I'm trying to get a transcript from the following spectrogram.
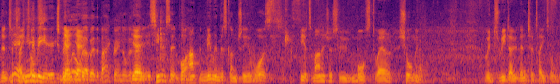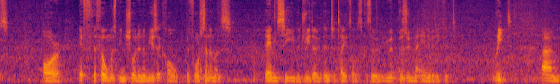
the intertitles. yeah, can you maybe explain Yeah, a little yeah. bit about the background of it? Yeah, then? it seems that what happened mainly in this country, it was theatre managers who most were showmen would read out the intertitles, or if the film was being shown in a music hall before cinemas, the MC would read out the intertitles because you wouldn't presume that anybody could read. Um,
